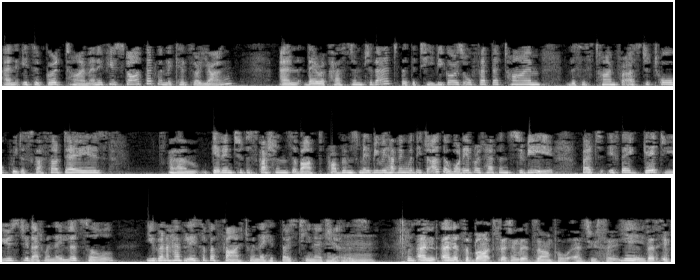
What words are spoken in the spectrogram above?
And it's a good time. And if you start that when the kids are young, and they're accustomed to that, that the TV goes off at that time. This is time for us to talk. We discuss our days, um, get into discussions about problems maybe we're having with each other, whatever it happens to be. But if they get used to that when they're little, you're going to have less of a fight when they hit those teenage years. 'Cause- And and it's about setting the example, as you say. Yes. That if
